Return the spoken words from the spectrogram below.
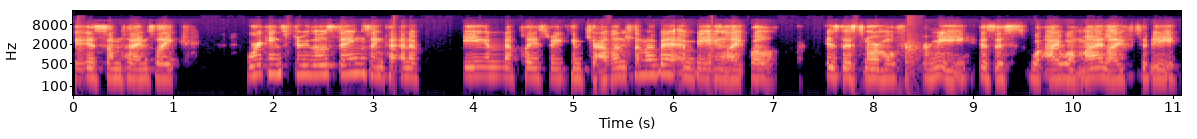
is sometimes like working through those things and kind of being in a place where you can challenge them a bit and being like, well, is this normal for me? Is this what I want my life to be?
